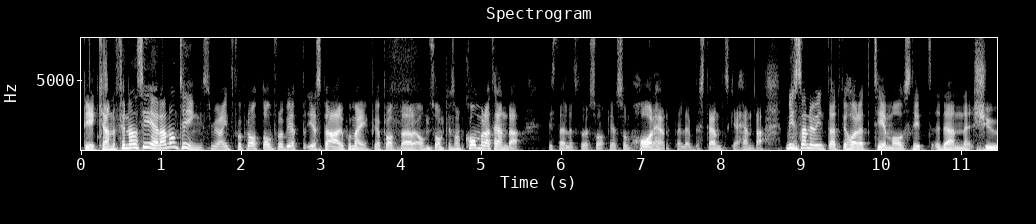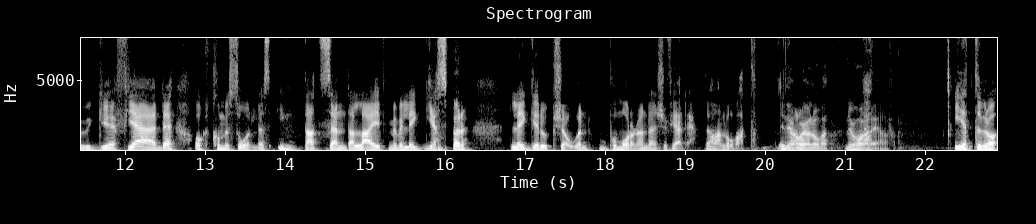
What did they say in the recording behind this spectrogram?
Det kan finansiera någonting som jag inte får prata om för att bli Jesper arg på mig. För jag pratar om saker som kommer att hända istället för saker som har hänt eller bestämt ska hända. Missa nu inte att vi har ett temaavsnitt den 24 och kommer således inte att sända live. Men vi Jesper lägger upp showen på morgonen den 24. Det har han lovat. Det har jag lovat. Nu har jag det i alla fall. Jättebra.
